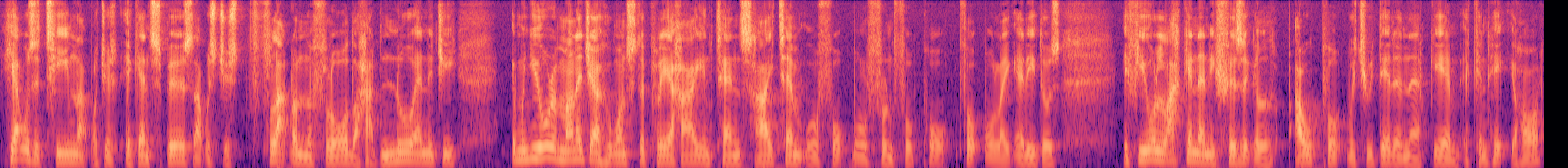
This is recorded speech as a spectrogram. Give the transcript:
here was a team that was just, against Spurs, that was just flat on the floor. They had no energy. And when you're a manager who wants to play a high intense, high tempo football, front foot football like Eddie does, if you're lacking any physical output, which we did in that game, it can hit you hard.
